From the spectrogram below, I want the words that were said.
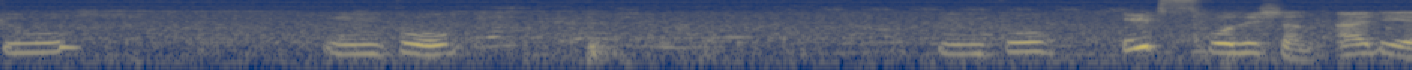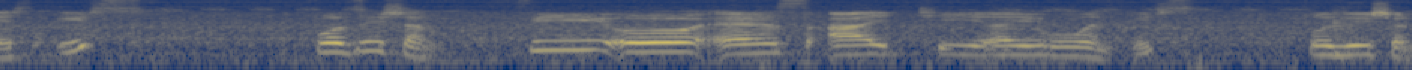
to improve improve its position its its position P O S I T I one its position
